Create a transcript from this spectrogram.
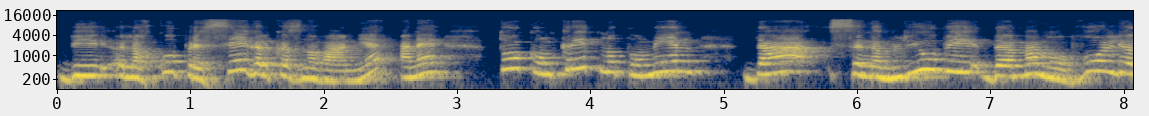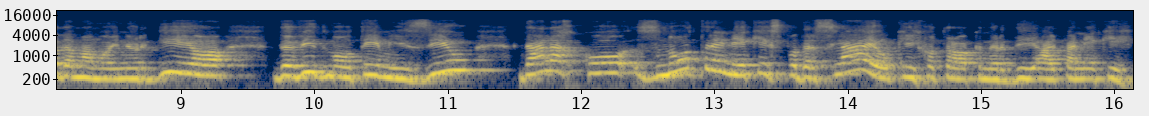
bi lahko presegali kaznovanje, to konkretno pomeni, da se nam ljubi, da imamo voljo, da imamo energijo, da vidimo v tem izziv, da lahko znotraj nekih spodrslajev, ki jih otrok naredi, ali pa nekih,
